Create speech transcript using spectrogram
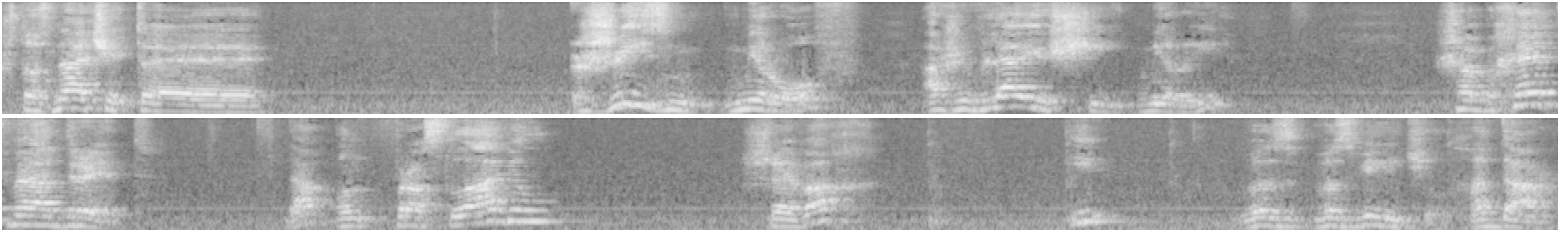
что значит э, жизнь миров, оживляющий миры, Шабхет Веадрет. Да, он прославил Шевах и воз, возвеличил. Хадар.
